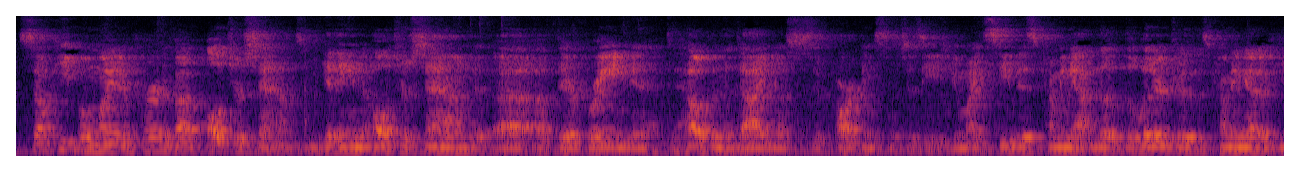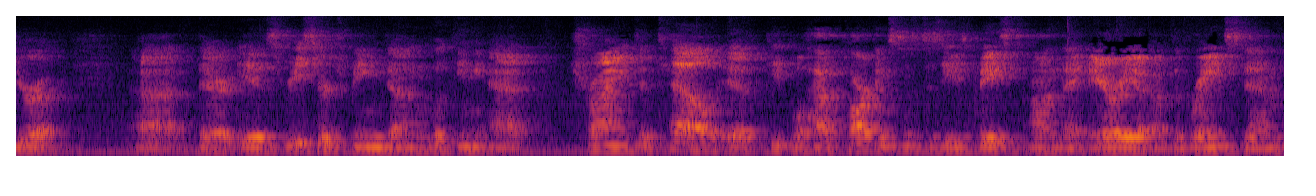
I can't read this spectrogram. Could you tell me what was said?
some people might have heard about ultrasounds and getting an ultrasound uh, of their brain to help in the diagnosis of Parkinson's disease. You might see this coming out in the, the literature that's coming out of Europe. Uh, there is research being done looking at trying to tell if people have Parkinson's disease based on the area of the brainstem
